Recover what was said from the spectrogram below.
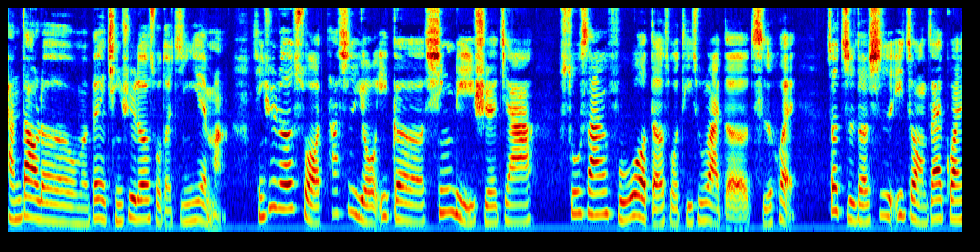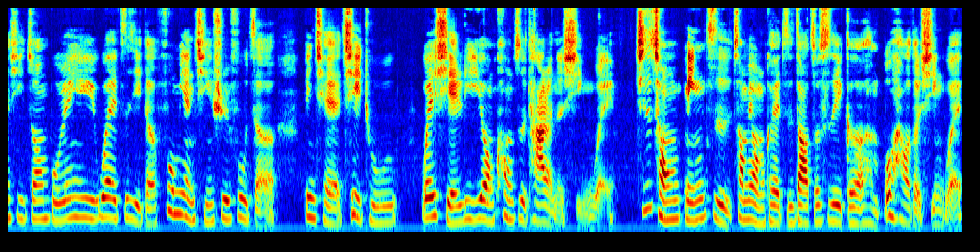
谈到了我们被情绪勒索的经验嘛，情绪勒索它是由一个心理学家苏珊·福沃德所提出来的词汇，这指的是一种在关系中不愿意为自己的负面情绪负责，并且企图威胁、利用、控制他人的行为。其实从名字上面我们可以知道，这是一个很不好的行为。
